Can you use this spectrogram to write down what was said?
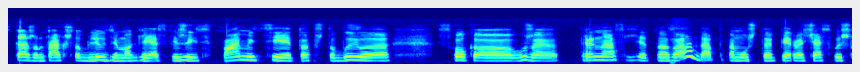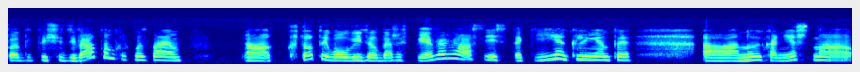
скажем так, чтобы люди могли освежить в памяти то, что было сколько уже 13 лет назад, да, потому что первая часть вышла в 2009, как мы знаем. А, кто-то его увидел даже в первый раз, есть такие клиенты. А, ну и, конечно,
